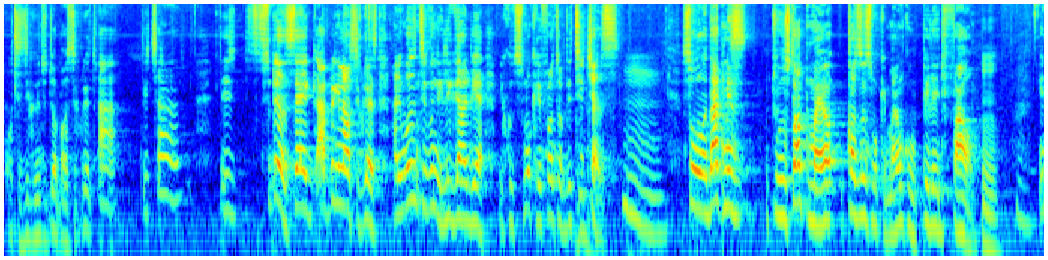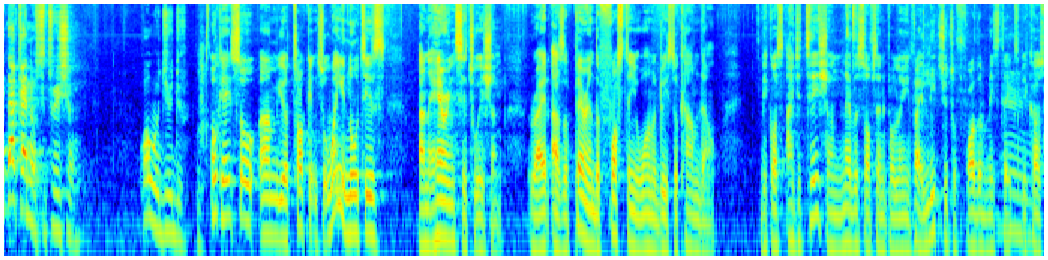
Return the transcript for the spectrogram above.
what is he going to do about cigarette? Ah, the child, the students said, I'm bringing out cigarettes. And it wasn't even illegal there. You could smoke in front of the teachers. So that means to stop my cousin smoking, my uncle played foul. In that kind of situation, what would you do? Okay, so um, you're talking. So when you notice an erring situation, right, as a parent, the first thing you want to do is to calm down. Because agitation never solves any problem. In fact, it leads you to further mistakes hmm. because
